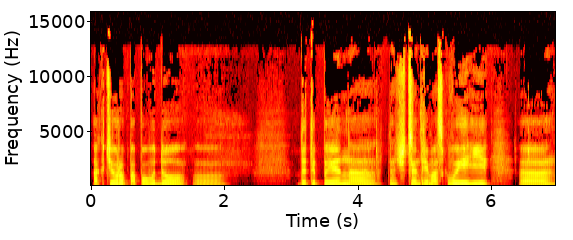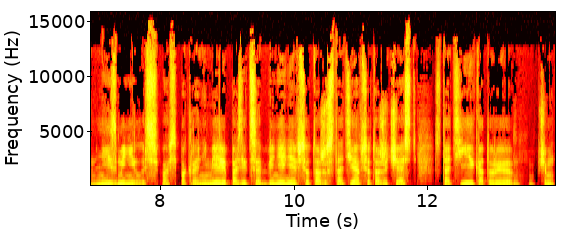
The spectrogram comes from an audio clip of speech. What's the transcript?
актеру по поводу э, ДТП на, значит, в центре Москвы и не изменилась, по, по крайней мере, позиция обвинения, все та же статья, все та же часть статьи, которая, в общем,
